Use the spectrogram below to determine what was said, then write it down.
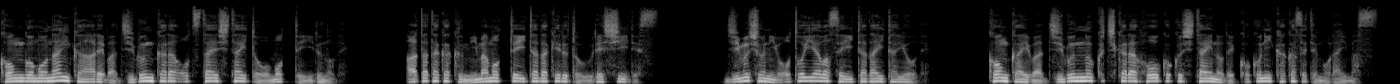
今後も何かあれば自分からお伝えしたいと思っているので、温かく見守っていただけると嬉しいです。事務所にお問い合わせいただいたようで、今回は自分の口から報告したいのでここに書かせてもらいます。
